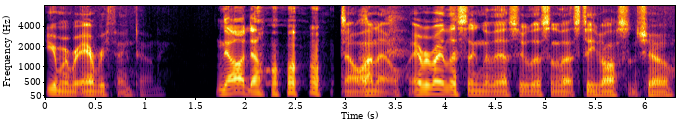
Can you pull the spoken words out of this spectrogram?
You remember everything, Tony. no, no. No, I know. Everybody listening to this who listened to that Steve Austin show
